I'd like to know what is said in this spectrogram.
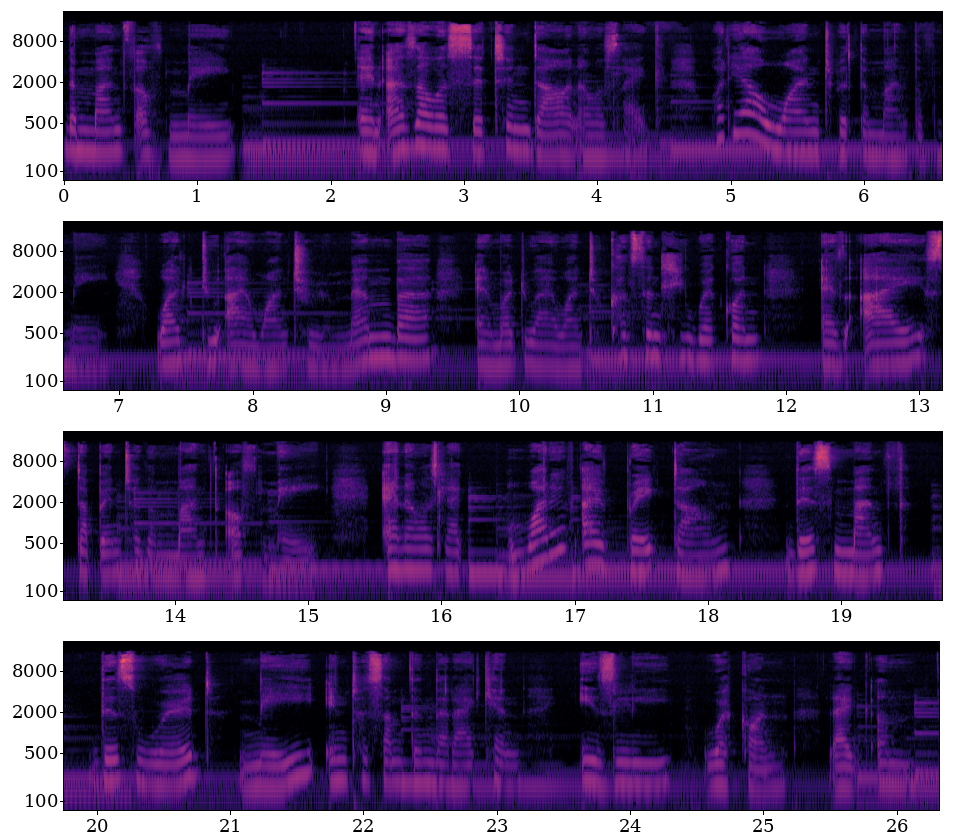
the month of May. And as I was sitting down, I was like, what do I want with the month of May? What do I want to remember? And what do I want to constantly work on as I step into the month of May? And I was like, what if I break down this month, this word, May, into something that I can easily work on? Like, um,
